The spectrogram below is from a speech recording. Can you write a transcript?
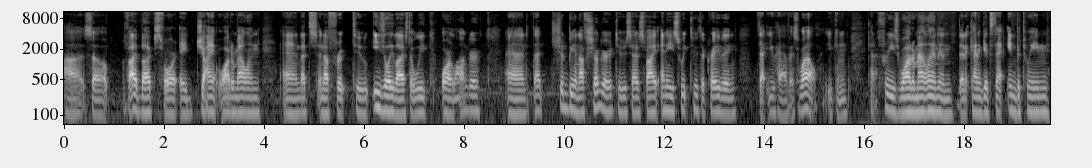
Uh, so five bucks for a giant watermelon, and that's enough fruit to easily last a week or longer and that should be enough sugar to satisfy any sweet tooth or craving that you have as well. You can kind of freeze watermelon, and then it kind of gets that in between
